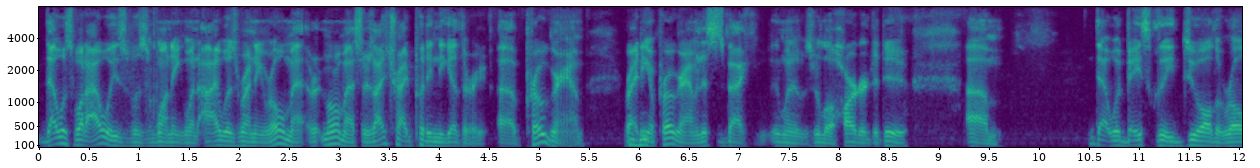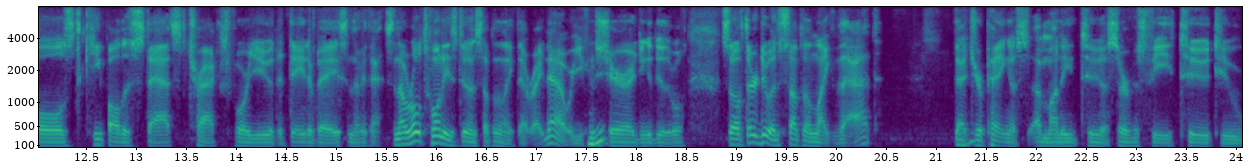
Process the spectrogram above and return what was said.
that was what i always was wanting when i was running role, ma- Rolemasters. I tried putting together a, a program writing a program and this is back when it was a little harder to do. Um, that would basically do all the rolls to keep all the stats tracks for you the database and everything so now Roll20 is doing something like that right now where you can Mhm. share it you can do the rolls so if they're doing something like that that Mm-hmm. you're paying a money to a service fee to to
